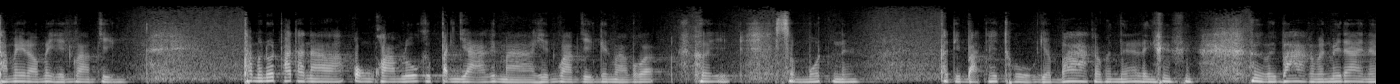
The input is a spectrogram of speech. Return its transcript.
ทำให้เราไม่เห็นความจริง ถ้ามนุษย์พัฒนาองค์ความรู้คือปัญญาขึ้นมา เห็นความจริงขึ้นมาบอกว่าเฮ้ยสมมตินะ ปฏิบัติให้ถูก อย่าบ้ากับมันนะอะไรเงี้ยไปบ้ากับมันไม่ได้นะ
